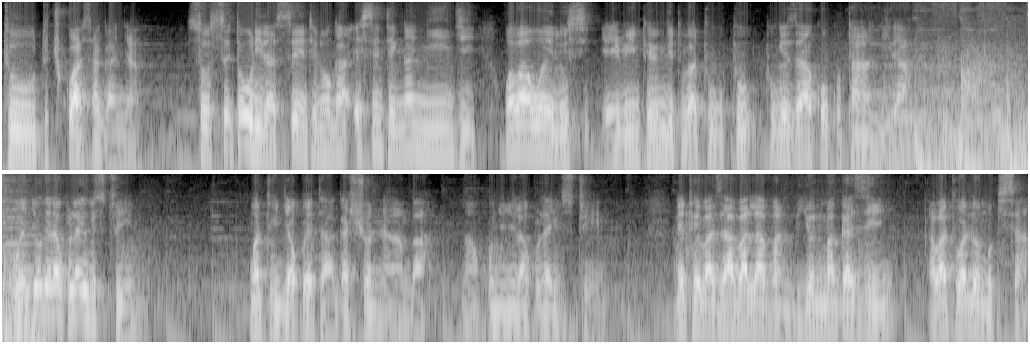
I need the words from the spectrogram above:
tu- tukikwasaganya. So towulira sente noga esente nga nyingi wabaawo elusi ebintu ebimu bye tuba tu- tu- tugezaako okutangira wenjogera ku live stream mwattu nja kwetaaga show namba nga nkunyonyola ku live stream. Ne twebaza aba love and beyond magazine abatuwadde omukisa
